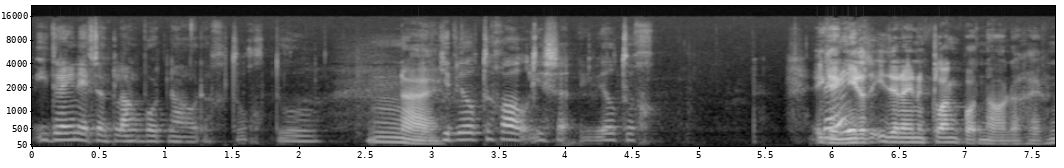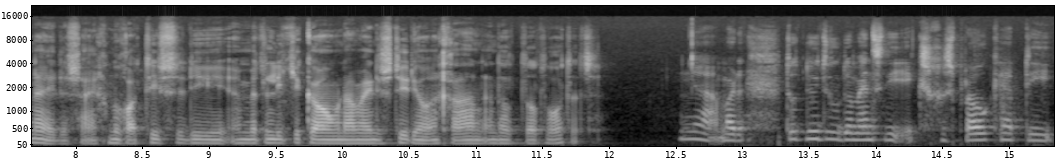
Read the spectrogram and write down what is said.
iedereen heeft een klankbord nodig, toch? Ik bedoel, Nee, je wilt toch al, je, je wilt toch... ik Nee? denk niet dat iedereen een klankbord nodig heeft. Nee, er zijn genoeg artiesten die eh, met een liedje komen, daarmee de studio in gaan en dat, dat wordt het. Ja, maar de- tot nu toe de mensen die ik gesproken heb, die...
